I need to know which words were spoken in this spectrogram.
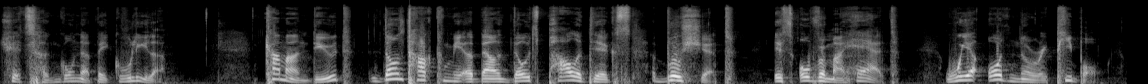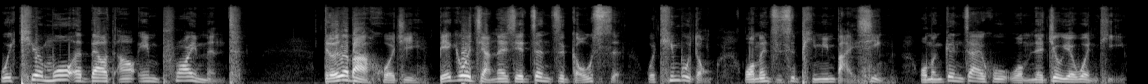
却成功的被孤立了。Come on, dude, don't talk to me about those politics bullshit. It's over my head. We are ordinary people. We care more about our employment 得了吧，伙计，别给我讲那些政治狗屎，我听不懂。我们只是平民百姓，我们更在乎我们的就业问题。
